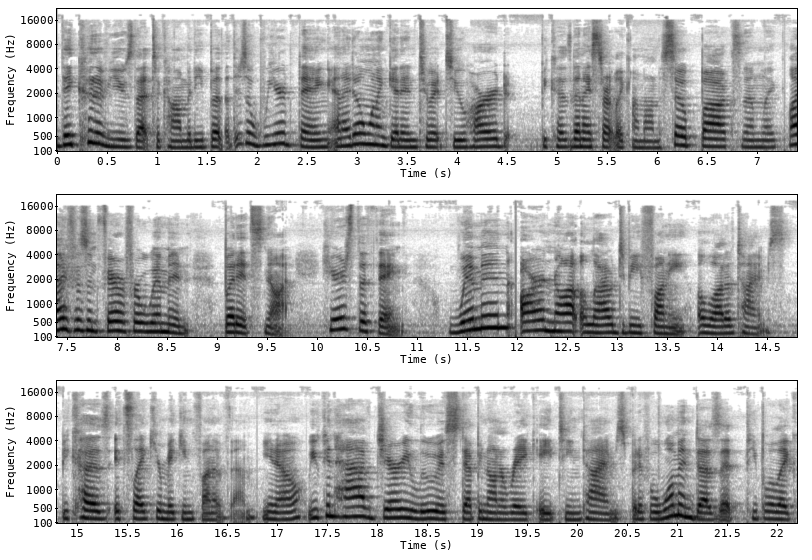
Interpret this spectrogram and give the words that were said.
they could have used that to comedy, but there's a weird thing, and I don't want to get into it too hard because then I start like, I'm on a soapbox, and I'm like, life isn't fair for women, but it's not. Here's the thing women are not allowed to be funny a lot of times because it's like you're making fun of them, you know? You can have Jerry Lewis stepping on a rake 18 times, but if a woman does it, people are like,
